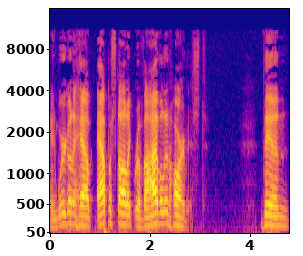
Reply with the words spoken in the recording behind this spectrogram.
and we're going to have apostolic revival and harvest, then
